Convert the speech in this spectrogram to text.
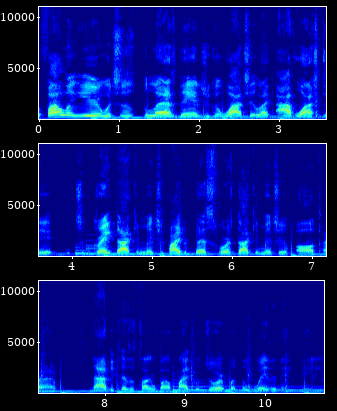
The following year, which is The Last Dance, you can watch it like I've watched it. It's a great documentary, probably the best sports documentary of all time. Not because it's talking about Michael Jordan, but the way that they did it.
